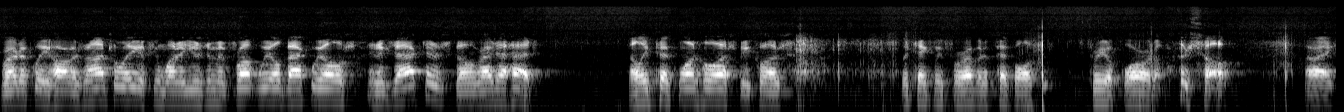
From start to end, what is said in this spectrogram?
Vertically, horizontally. If you want to use them in front wheel, back wheels, and exactas, go right ahead. I only pick one horse because it would take me forever to pick all three or four of them. so, all right.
